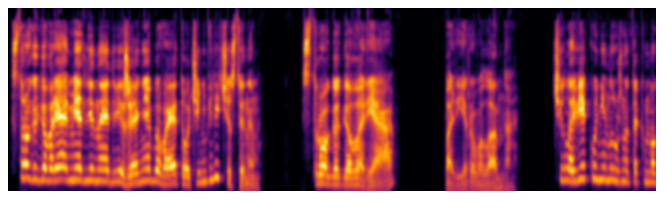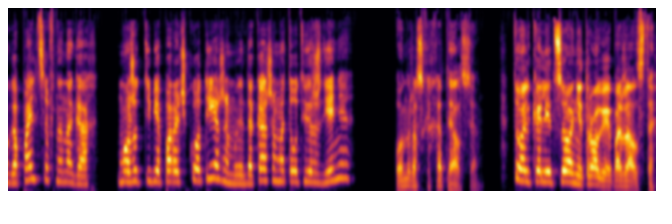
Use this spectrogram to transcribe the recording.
Строго говоря, медленное движение бывает очень величественным. Строго говоря, парировала она. Человеку не нужно так много пальцев на ногах. Может, тебе парочку отрежем и докажем это утверждение?» Он расхохотался. «Только лицо не трогай, пожалуйста».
